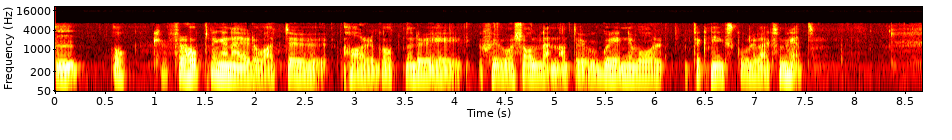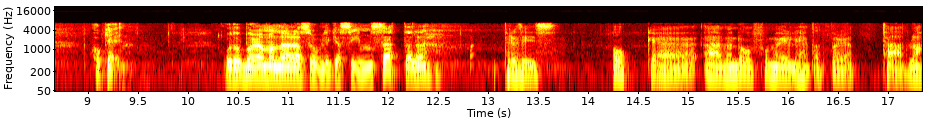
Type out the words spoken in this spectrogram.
Mm. Och förhoppningen är ju då att du har gått när du är i sjuårsåldern, att du går in i vår teknikskoleverksamhet. Okej. Och då börjar man lära sig olika simsätt eller? Precis. Och eh, även då få möjlighet att börja tävla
